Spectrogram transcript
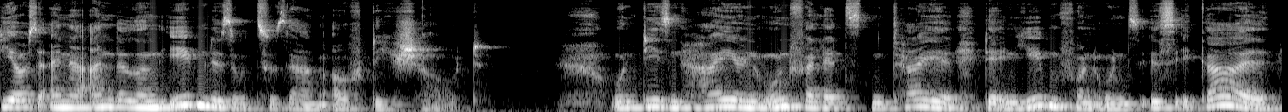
die aus einer anderen Ebene sozusagen auf dich schaut und diesen heilen, unverletzten Teil, der in jedem von uns ist, egal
